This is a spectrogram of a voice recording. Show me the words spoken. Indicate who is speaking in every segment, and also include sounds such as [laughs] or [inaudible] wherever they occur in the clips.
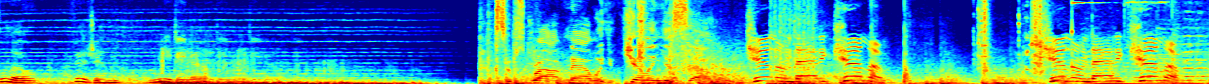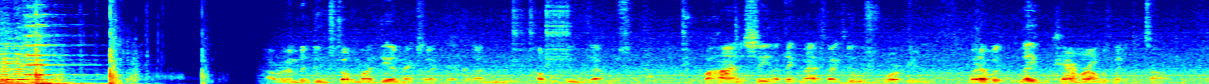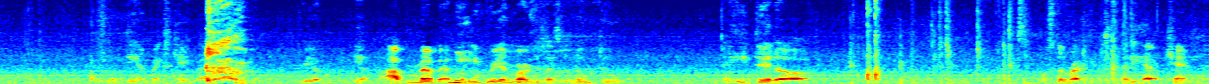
Speaker 1: Flow Vision Media.
Speaker 2: Subscribe now or you killing yourself.
Speaker 3: Kill him, daddy, kill him. Kill him, daddy, kill him.
Speaker 4: I remember dudes talking about DMX like that, because I knew a couple dudes that was behind the scene. I think, matter of fact, dudes was working whatever label Cam'ron was with at the time. You know, DMX came back. Re- yeah, I remember him when he reemerges as a new dude, and he did uh, what's the record that he had Cam'ron?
